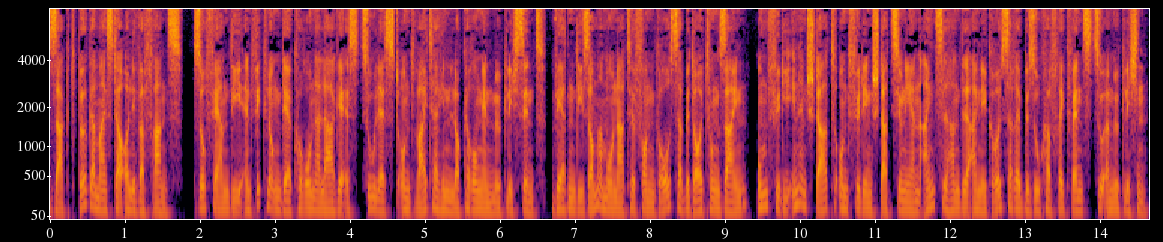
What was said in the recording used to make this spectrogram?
sagt Bürgermeister Oliver Franz, sofern die Entwicklung der Corona-Lage es zulässt und weiterhin Lockerungen möglich sind, werden die Sommermonate von großer Bedeutung sein, um für die Innenstadt und für den stationären Einzelhandel eine größere Besucherfrequenz zu ermöglichen.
